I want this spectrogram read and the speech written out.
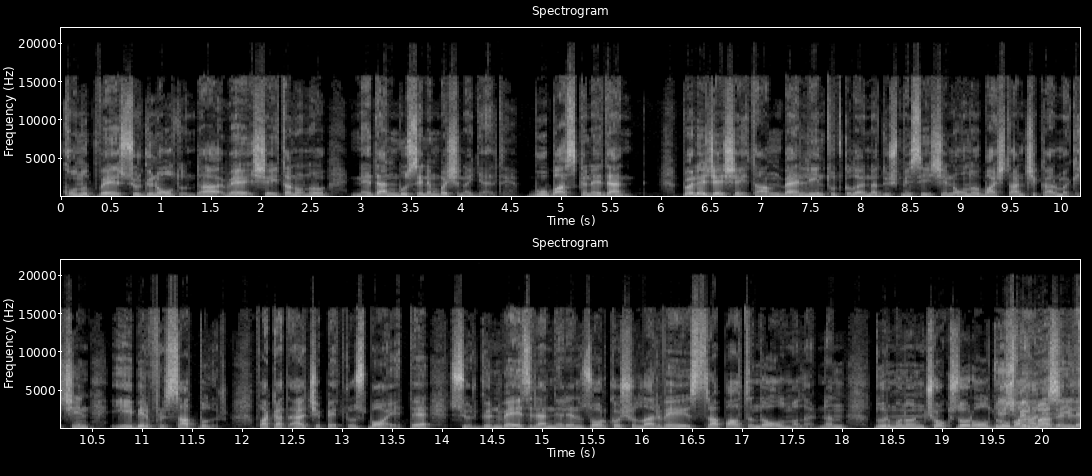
konuk ve sürgün olduğunda ve şeytan onu neden bu senin başına geldi? Bu baskı neden? Böylece şeytan benliğin tutkularına düşmesi için onu baştan çıkarmak için iyi bir fırsat bulur. Fakat elçi Petrus bu ayette sürgün ve ezilenlerin zor koşullar ve ıstırap altında olmalarının durumunun çok zor olduğu Hiçbir bahanesiyle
